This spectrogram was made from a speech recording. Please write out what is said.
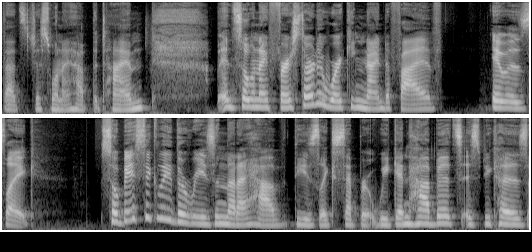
that's just when I have the time. And so when I first started working 9 to 5, it was like so basically the reason that I have these like separate weekend habits is because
